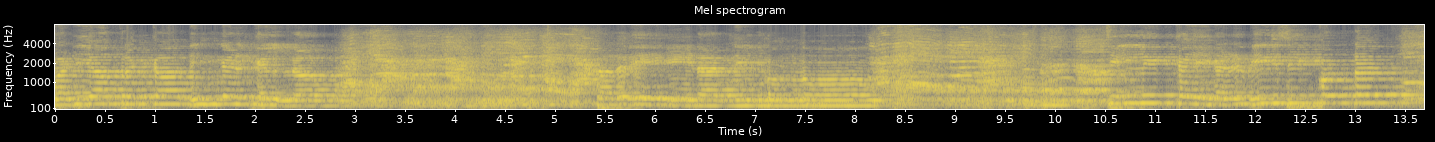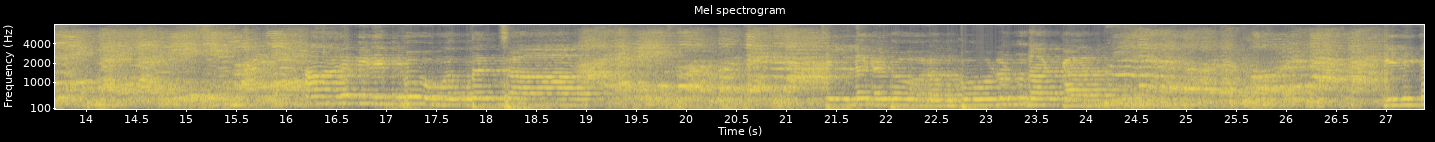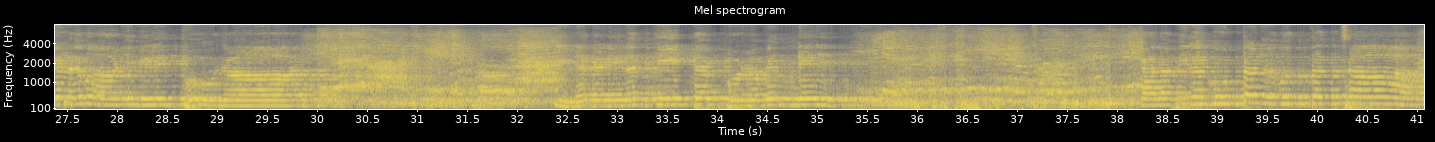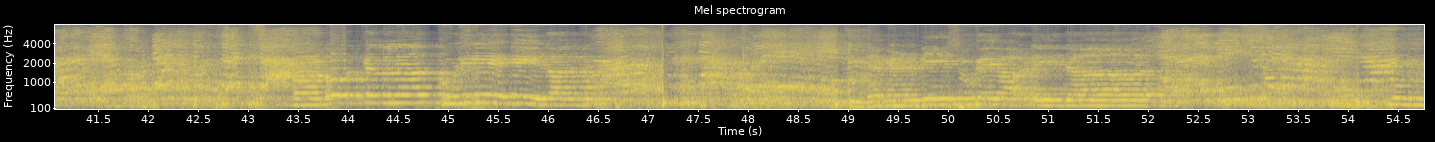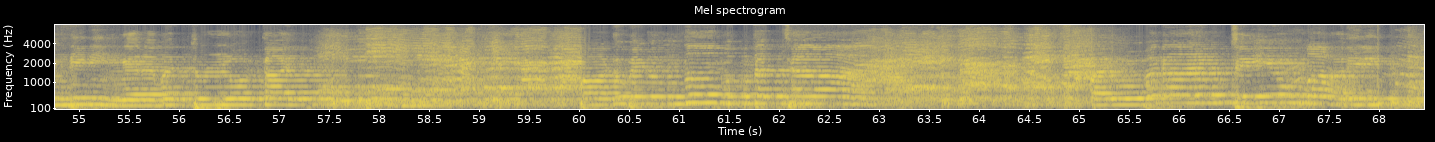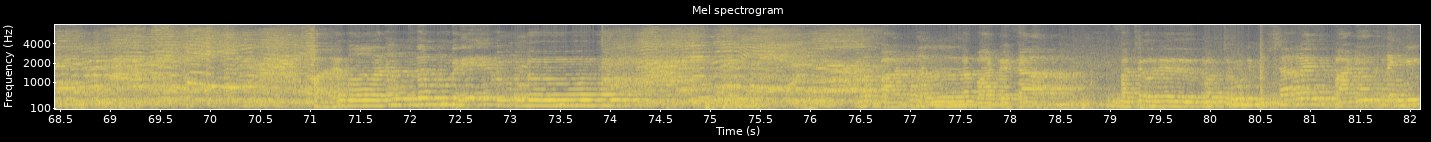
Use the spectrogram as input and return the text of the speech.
വഴിയാത്രക്കാർ നിങ്ങൾക്കെല്ലാം തലവേടാൻ നിൽക്കുന്നു. ചില്ലകൾ തോറും കൂടുണ്ടാക്കാൻ കിളികളെ വാടി വിളിപ്പൂ ഞാൻ ഇലകളിലക്കിയിട്ടെപ്പോഴും എന്തിന് കലപില കൂട്ടൽ മുത്തച്ഛ. പാടുപെടുന്നു പാട്ട് നല്ല പാട്ട് കേട്ടാ. പക്ഷെ ഒരു കുറച്ചുകൂടി ഉഷാറായി പാടിയിരുന്നെങ്കിൽ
